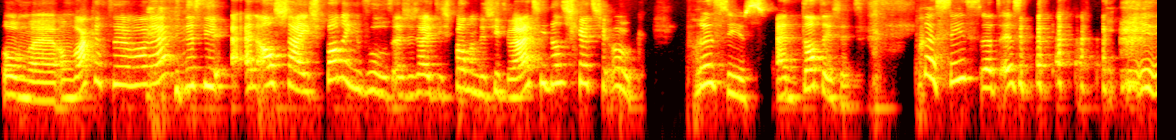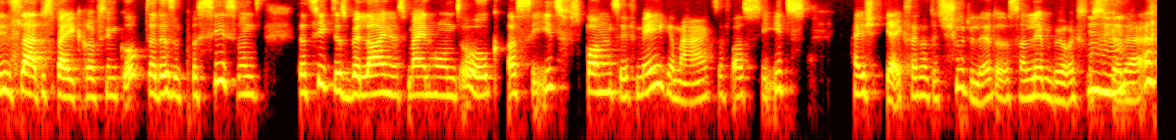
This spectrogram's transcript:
om, om wakker te worden. Dus die, en als zij spanning voelt en ze is uit die spannende situatie, dan schudt ze ook. Precies. En dat is het. Precies, dat is Je, slaat de spijker op zijn kop, dat is het precies. Want dat zie ik dus bij Linus, mijn hond ook. Als hij iets spannends heeft meegemaakt, of als hij iets... Hij, ja, ik zeg altijd shoedelen, dat is dan Limburgs mhm. schudden.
